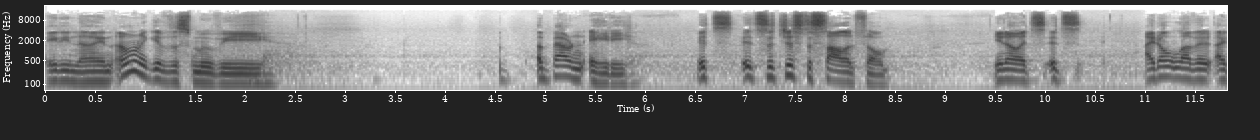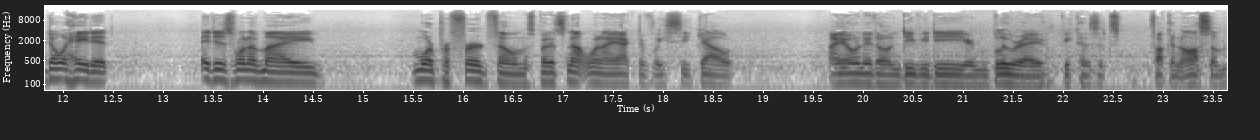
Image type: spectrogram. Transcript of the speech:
89. I'm going to give this movie about an 80. It's it's a, just a solid film. You know, it's it's I don't love it, I don't hate it. It is one of my more preferred films, but it's not one I actively seek out. I own it on DVD and Blu-ray because it's fucking awesome.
